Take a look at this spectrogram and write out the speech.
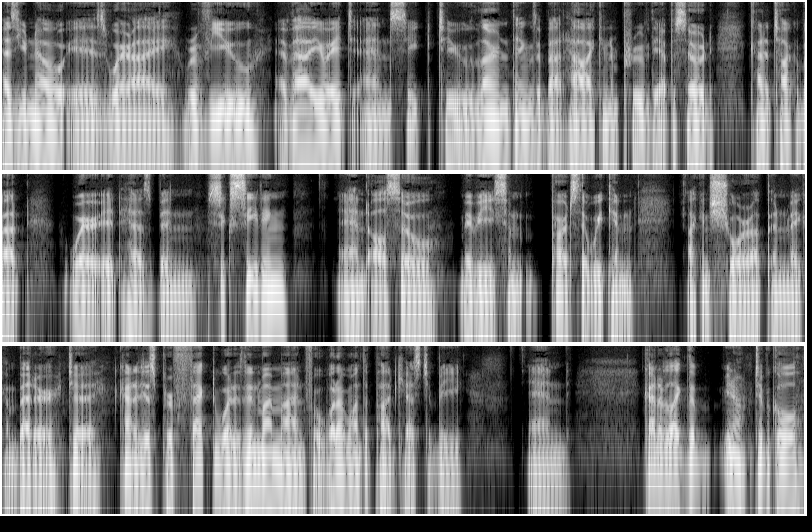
as you know, is where I review, evaluate, and seek to learn things about how I can improve the episode, kind of talk about where it has been succeeding, and also maybe some parts that we can I can shore up and make them better to kind of just perfect what is in my mind for what I want the podcast to be. And kind of like the you know typical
